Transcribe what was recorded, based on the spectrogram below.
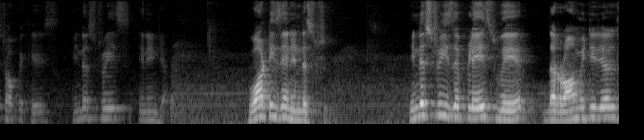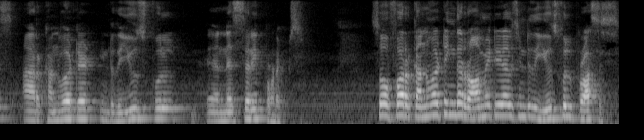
topic is industries in India. What is an industry? Industry is a place where the raw materials are converted into the useful uh, necessary products. So, for converting the raw materials into the useful process,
